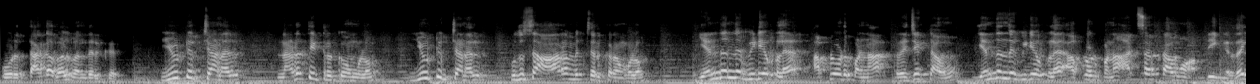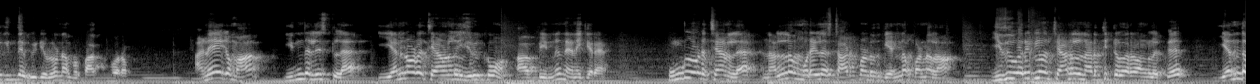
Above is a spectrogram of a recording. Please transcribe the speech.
ஒரு தகவல் வந்திருக்கு. யூடியூப் சேனல் நடத்திட்டு இருக்கவங்களும் யூடியூப் சேனல் புதுசாக ஆரம்பிச்சிருக்கிறவங்களும் எந்தெந்த வீடியோக்களை அப்லோடு பண்ணால் ரிஜெக்ட் ஆகும் எந்தெந்த வீடியோக்களை அப்லோட் பண்ணால் அக்செப்ட் ஆகும் அப்படிங்கிறத இந்த வீடியோவில் நம்ம பார்க்க போகிறோம் அநேகமாக இந்த லிஸ்ட்டில் என்னோட சேனலும் இருக்கும் அப்படின்னு நினைக்கிறேன். உங்களோட சேனலை நல்ல முறையில் ஸ்டார்ட் பண்ணுறதுக்கு என்ன பண்ணலாம்? இது வரைக்கும் சேனல் நடத்திட்டு வரவங்களுக்கு எந்த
